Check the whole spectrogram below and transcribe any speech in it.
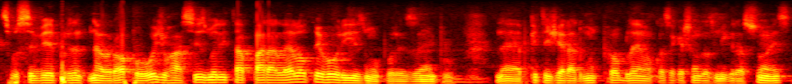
Se você vê, por exemplo, na Europa hoje, o racismo ele está paralelo ao terrorismo, por exemplo, né? porque tem gerado muito problema com essa questão das migrações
